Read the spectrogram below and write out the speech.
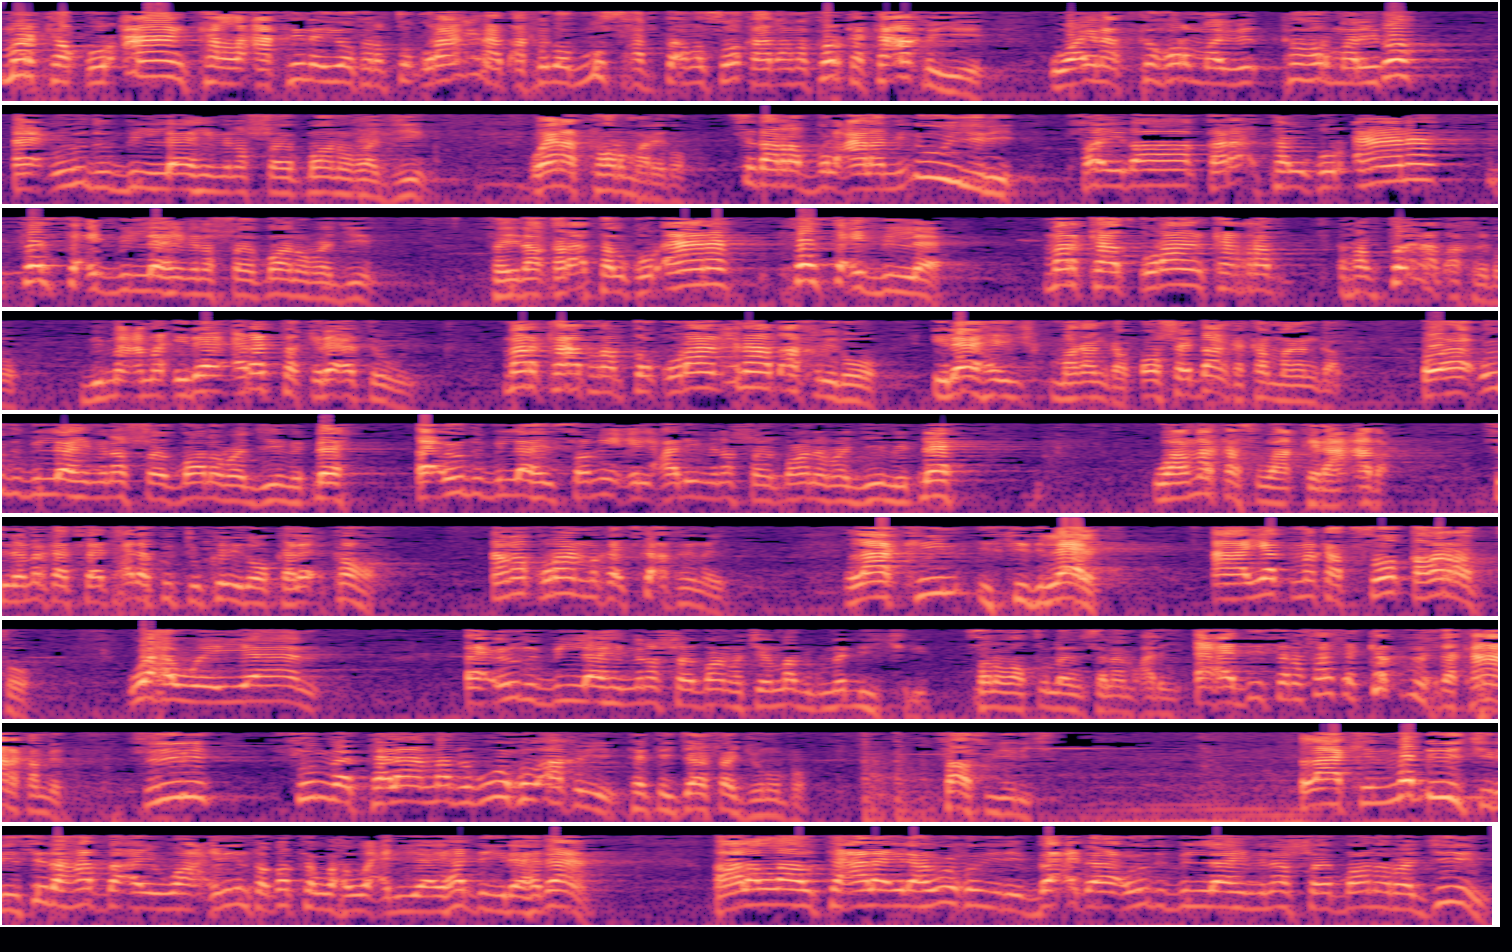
marka qur'aanka la akrinayood rabto qur'aan inaad akridood musxafta ama soo qaado ama korka ka akriye waa inaad ka hormari ka hormarido acuudu billahi min ashaytaan arajiim waa inaad ka hormarido sida rabbulcaalamiin uu yidhi faidaa qara'ta alqur'aana fastacid billahi min ashaytaan arajiim faidaa qara'ta alqur'aana fastacid billah markaad qur'aanka rab rabto inaad بمعنى إذا أردت قراءة توي مركات ربط القرآن إناد أخرده. إلهي مغنقل. أو شيطانك كم مغنقل. وأعوذ بالله من الشيطان الرجيم. ده. أعوذ بالله الصميع العليم من الشيطان الرجيم. ده. ومكس وقراءة. سيدا مركات فاتحة كنت كيد وكاله أما قرآن مكس كأخرينه لكن استدلال. آيات مكس وقرر ربطه. وهو يان أعوذ بالله من الشيطان وكما بيقول ما بيه صلوات الله وسلام عليه. أعديث رصاصة كبه حدا كانانا كمير شريد ثم تلا ما بيقوله أخي تتجافى جنوبه. ساسو يريش لكن ما بيه شريد سيدا هذا أي واحدين تتتوح وعدياي هذا يرهدان قال الله تعالى إله وحده بعد أعوذ بالله من الشيطان الرجيم.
